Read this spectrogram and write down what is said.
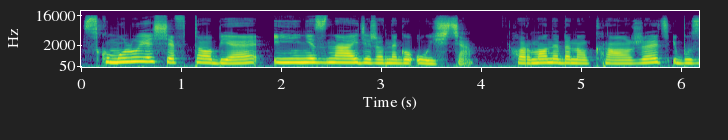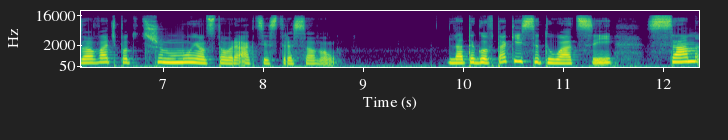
skumuluje się w tobie i nie znajdzie żadnego ujścia. Hormony będą krążyć i buzować, podtrzymując tą reakcję stresową. Dlatego w takiej sytuacji sam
